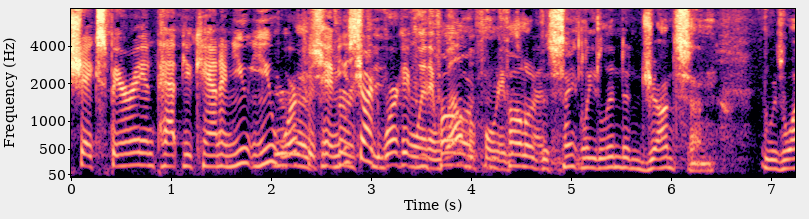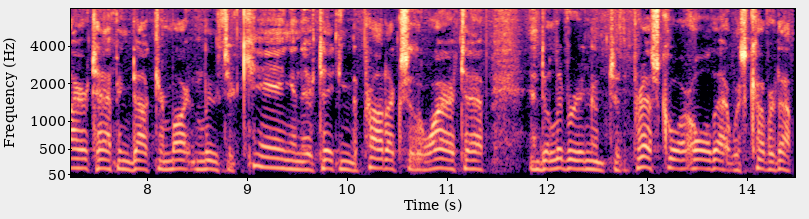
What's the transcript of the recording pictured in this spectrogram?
Shakespearean Pat Buchanan. You you worked with him. You started working with him followed, well before he, he followed the saintly Lyndon Johnson who was wiretapping Dr. Martin Luther King, and they're taking the products of the wiretap and delivering them to the press corps. All that was covered up.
